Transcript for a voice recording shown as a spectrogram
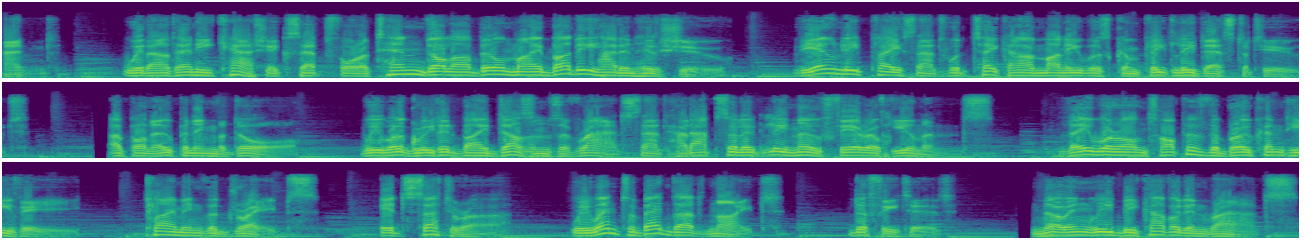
And, without any cash except for a $10 bill my buddy had in his shoe, the only place that would take our money was completely destitute. Upon opening the door, we were greeted by dozens of rats that had absolutely no fear of humans. They were on top of the broken TV, climbing the drapes, etc. We went to bed that night, defeated, knowing we'd be covered in rats.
